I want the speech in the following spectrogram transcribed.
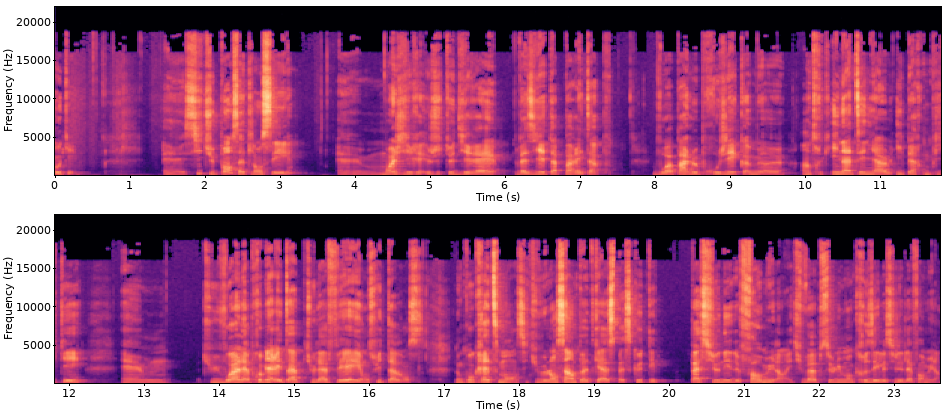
Ok. Euh, si tu penses à te lancer, euh, moi je, te dirais, vas-y étape par étape. Vois pas le projet comme euh, un truc inatteignable, hyper compliqué. Euh, tu vois la première étape, tu l'as fait et ensuite t'avances. Donc concrètement, si tu veux lancer un podcast parce que t'es passionné de Formule 1 et tu veux absolument creuser le sujet de la Formule 1,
